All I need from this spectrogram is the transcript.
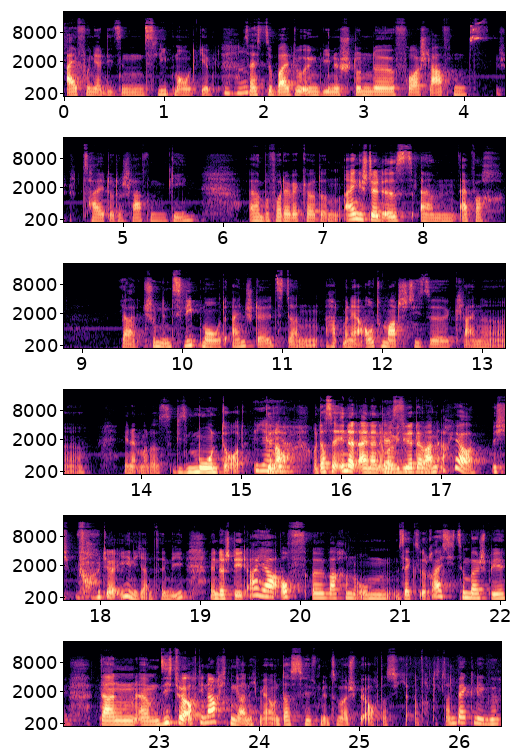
iPhone ja diesen Sleep Mode gibt. Mhm. Das heißt, sobald du irgendwie eine Stunde vor Schlafenszeit oder Schlafen gehen, äh, bevor der Wecker dann eingestellt ist, ähm, einfach ja, schon den Sleep Mode einstellst, dann hat man ja automatisch diese kleine wie nennt man das, diesen Mond dort. Ja, genau. Ja. Und das erinnert einen dann immer wieder daran, ach ja, ich wollte ja eh nicht ans Handy. Wenn da steht, ah ja, aufwachen um 6.30 Uhr zum Beispiel, dann ähm, siehst du ja auch die Nachrichten gar nicht mehr. Und das hilft mir zum Beispiel auch, dass ich einfach das dann weglege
